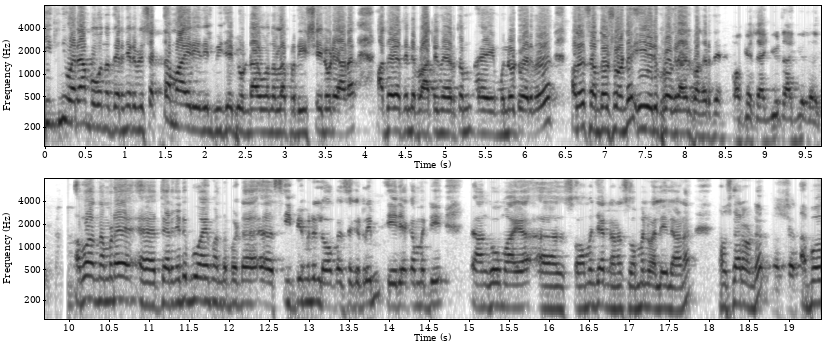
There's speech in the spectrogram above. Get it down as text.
ഇനി വരാൻ പോകുന്ന തെരഞ്ഞെടുപ്പിൽ ശക്തമായ രീതിയിൽ ബി ജെ പി ഉണ്ടാകും എന്നുള്ള പ്രതീക്ഷയിലൂടെയാണ് അദ്ദേഹത്തിന്റെ പാർട്ടി നേതൃത്വം മുന്നോട്ട് വരുന്നത്. വളരെ സന്തോഷമുണ്ട് ഈ ഒരു പ്രോഗ്രാമിൽ പങ്കെടുത്തതിന്. Okay thank you thank you thank you. അപ്പോൾ നമ്മുടെ തെരഞ്ഞെടുപ്പുമായി ബന്ധപ്പെട്ട സി പി എമ്മിന്റെ ലോക്കൽ സെക്രട്ടറിയും ഏരിയ കമ്മിറ്റി അംഗവുമായ സോമൻ ചേട്ടനാണ് സോമൻ വല്ലയിലാണ് നമസ്കാരമുണ്ട്. അപ്പോൾ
